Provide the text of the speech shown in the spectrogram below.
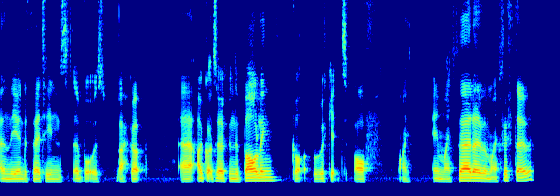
and the under 13s uh, brought us back up. Uh, I got to open the bowling, got a wicket off my in my third over, my fifth over.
